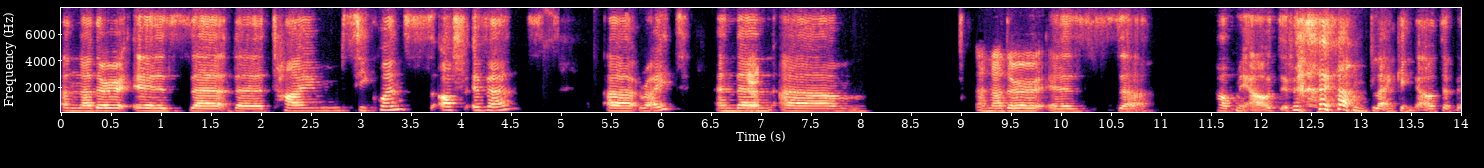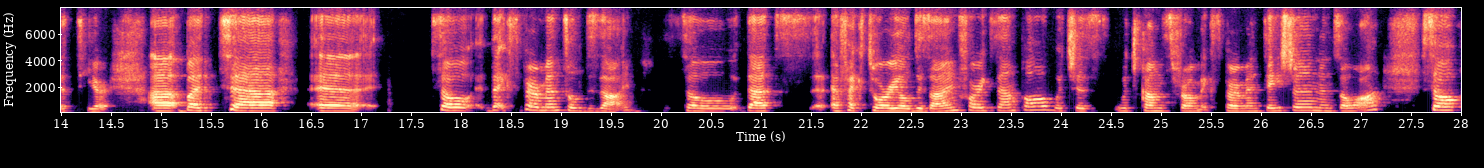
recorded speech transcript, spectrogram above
Another is uh, the time sequence of events, uh, right? And then um, another is uh, help me out if I'm blanking out a bit here. Uh, but uh, uh, so the experimental design. So that's a factorial design, for example, which is which comes from experimentation and so on. So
